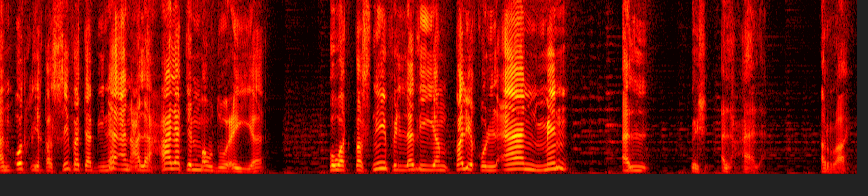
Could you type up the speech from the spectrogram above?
أن أطلق الصفة بناء على حالة موضوعية هو التصنيف الذي ينطلق الآن من الحالة الراهنة.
